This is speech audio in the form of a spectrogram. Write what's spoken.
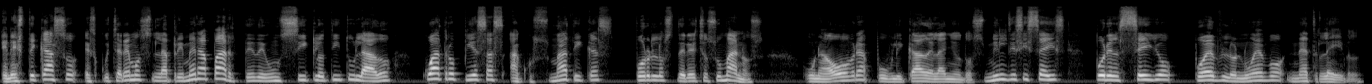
En este caso, escucharemos la primera parte de un ciclo titulado Cuatro piezas acusmáticas por los Derechos Humanos, una obra publicada el año 2016 por el sello Pueblo Nuevo Net Label.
